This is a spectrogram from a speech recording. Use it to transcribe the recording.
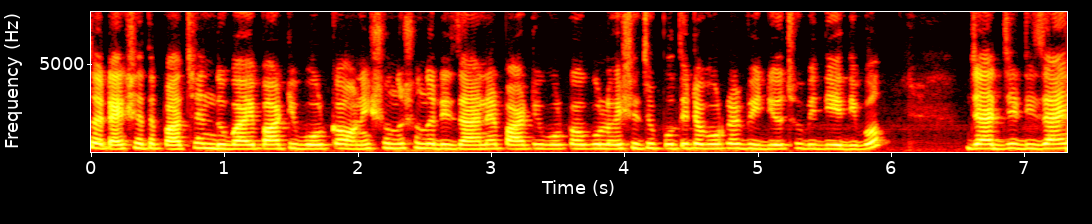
সেট একসাথে পাচ্ছেন, দুবাই পার্টি বোরকা, অনেক সুন্দর সুন্দর ডিজাইনের পার্টি বোরকাগুলো এসেছে, প্রতিটা বোরকার ভিডিও ছবি দিয়ে দিব। যার যে ডিজাইন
